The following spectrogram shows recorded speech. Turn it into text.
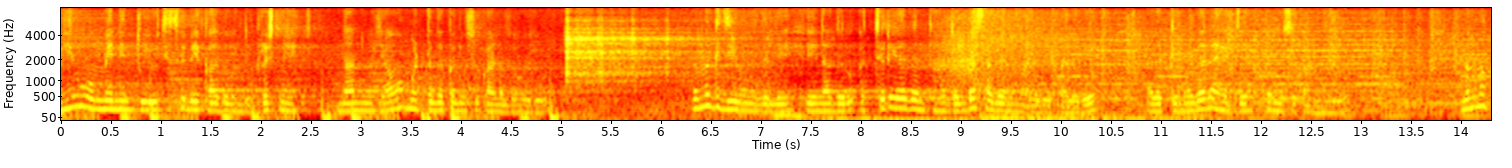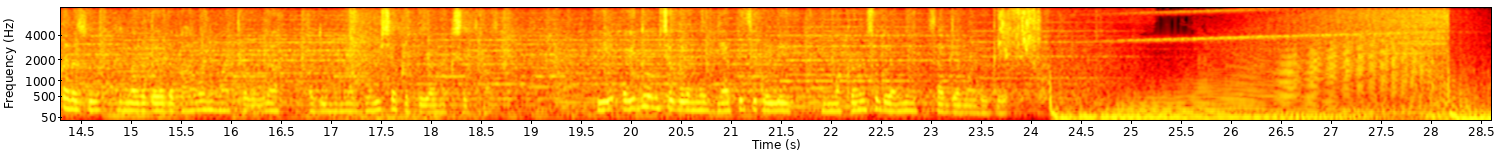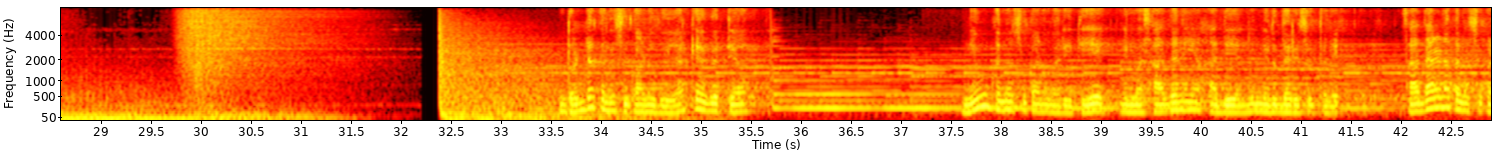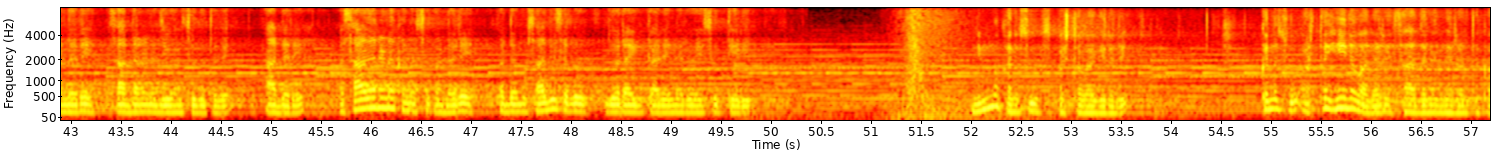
ನೀವು ಒಮ್ಮೆ ನಿಂತು ಯೋಚಿಸಬೇಕಾದ ಒಂದು ಪ್ರಶ್ನೆ ನಾನು ಯಾವ ಮಟ್ಟದ ಕನಸು ಕಾಣಬಹುದು? ನಮಗೆ ಜೀವನದಲ್ಲಿ ಏನಾದರೂ ಅಚ್ಚರಿಯಾದಂತಹ ದೊಡ್ಡ ಸಾಧನೆ ಮಾಡಬೇಕಾದರೆ ಅದಕ್ಕೆ ಮೊದಲ ಹೆಜ್ಜೆ ಕನಸು ಕಾಣುವುದು. ನಮ್ಮ ಕನಸು ನಿಮ್ಮ ಹೃದಯದ ಭಾವನೆ ಮಾತ್ರವಲ್ಲ, ಅದು ನಿಮ್ಮ ಭವಿಷ್ಯ ಕಟ್ಟುವ ನಕ್ಷತ್ರ. ಈ ಐದು ಅಂಶಗಳನ್ನು ಜ್ಞಾಪಿಸಿಕೊಳ್ಳಿ, ನಿಮ್ಮ ಕನಸುಗಳನ್ನು ಸಾಧ್ಯ ಮಾಡುತ್ತೆ ದೊಡ್ಡ ಕನಸು ಕಾಣುವುದು ಯಾಕೆ ಅಗತ್ಯ? ನೀವು ಕನಸು ಕಾಣುವ ರೀತಿಯೇ ನಿಮ್ಮ ಸಾಧನೆಯ ಹಾದಿಯನ್ನು ನಿರ್ಧರಿಸುತ್ತದೆ. ಸಾಧಾರಣ ಕನಸು ಕಂಡರೆ ಸಾಧಾರಣ ಜೀವನ ಸಿಗುತ್ತದೆ. ಆದರೆ ಅಸಾಧಾರಣ ಕನಸು ಕಂಡರೆ ಅದನ್ನು ಸಾಧಿಸಲು ಜೋರಾಗಿ ಕಾರ್ಯನಿರ್ವಹಿಸುತ್ತೀರಿ. ನಿಮ್ಮ ಕನಸು ಸ್ಪಷ್ಟವಾಗಿರಲಿ. ಕನಸು ಅರ್ಥಹೀನವಾದರೆ ಸಾಧನೆ ನಿರರ್ಥಕ.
